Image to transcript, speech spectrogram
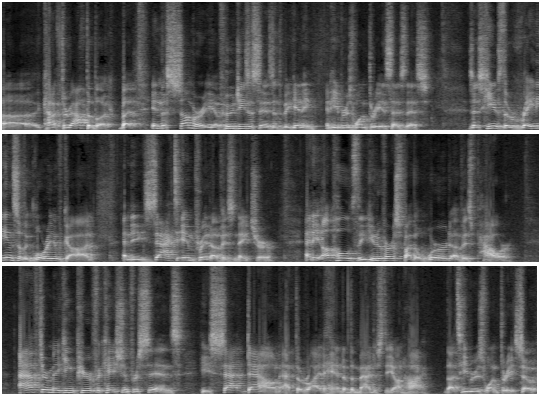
uh, kind of throughout the book. But in the summary of who Jesus is at the beginning, in Hebrews 1 3, it says this. It says, He is the radiance of the glory of God and the exact imprint of his nature, and he upholds the universe by the word of his power. After making purification for sins, he sat down at the right hand of the majesty on high. That's Hebrews 1 3. So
